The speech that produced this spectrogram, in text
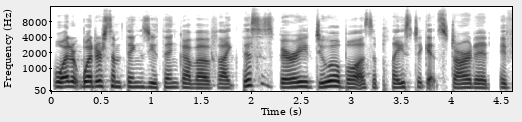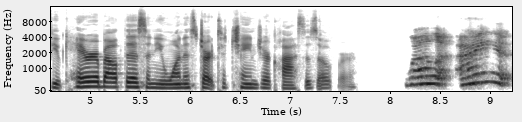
what what are some things you think of of like this is very doable as a place to get started if you care about this and you want to start to change your classes over? Well i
